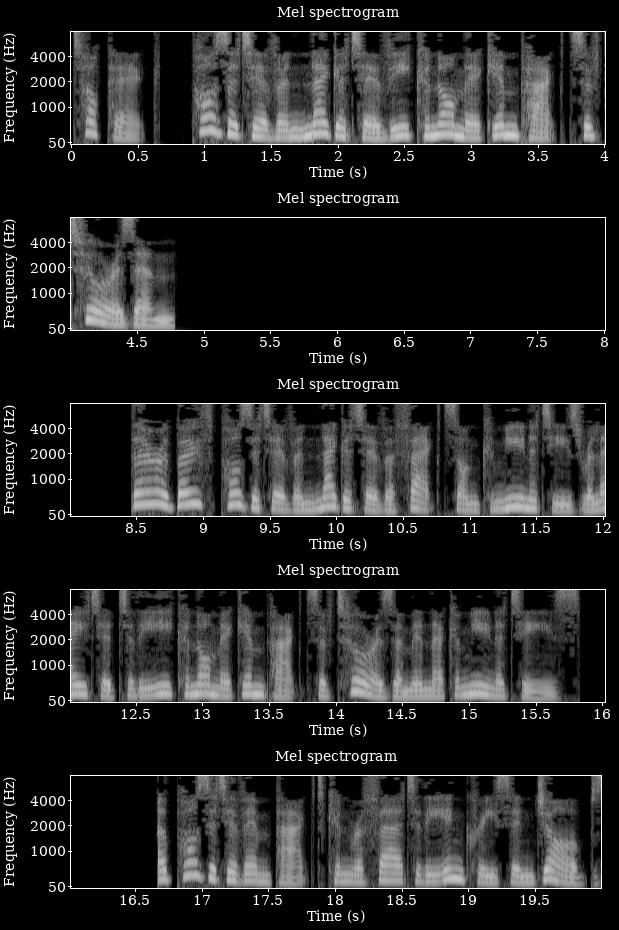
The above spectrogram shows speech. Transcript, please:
Topic: Positive and negative economic impacts of tourism. There are both positive and negative effects on communities related to the economic impacts of tourism in their communities. A positive impact can refer to the increase in jobs,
